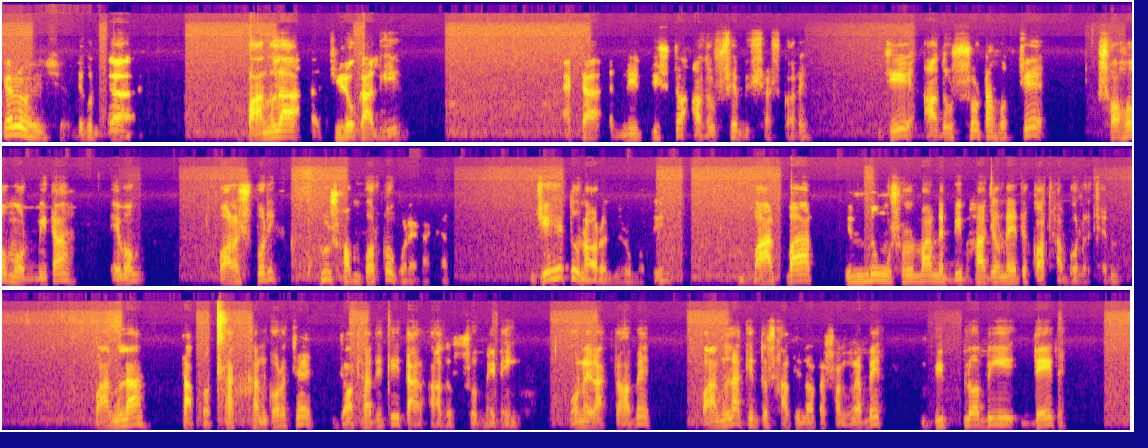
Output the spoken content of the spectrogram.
কেন হয়েছে? দেখুন বাংলা চিরকালই একটা নির্দিষ্ট আদর্শে বিশ্বাস করে, যে আদর্শটা হচ্ছে সহমর্মিতা এবং পারস্পরিক সুসম্পর্ক গড়ে রাখার যেহেতু নরেন্দ্র মোদী বারবার হিন্দু মুসলমান বিভাজনের কথা বলেছেন, বাংলা তা প্রত্যাখ্যান করেছে, যথারীতি তার আদর্শ মেনেই। মনে রাখতে হবে, বাংলা কিন্তু স্বাধীনতা সংগ্রামে বিপ্লবীদের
